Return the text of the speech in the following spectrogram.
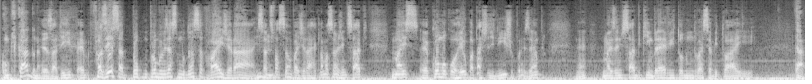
complicado, né? Exato. E é, fazer essa, pro- promover essa mudança vai Uhum. gerar insatisfação, vai gerar reclamação, a gente sabe. Mas, é, como ocorreu com a taxa de lixo, por exemplo, né? Mas a gente sabe que em breve todo mundo vai se habituar e Tá.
